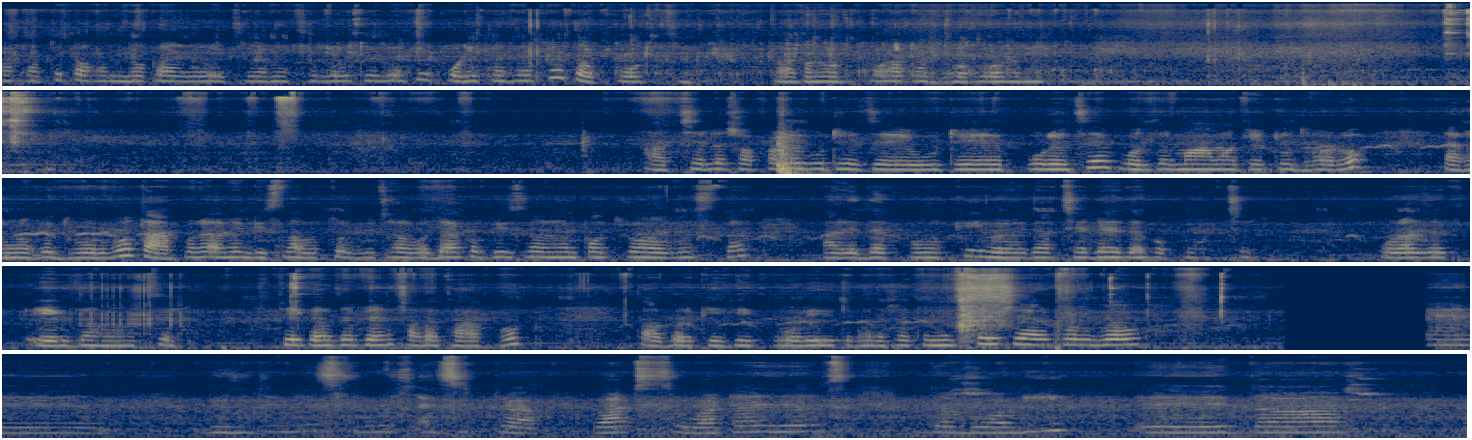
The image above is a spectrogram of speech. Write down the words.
কতটা অন্ধকার রয়েছে আমার ছেলে উঠে গেছে, পরীক্ষা দেখে তো পড়ছে। এখন ওর পড়াটা ধরবো আমি। আর ছেলে সকালে উঠেছে, উঠে পড়েছে, বলছে, মা, আমাকে একটু ধরো, এখন ওকে ধরবো, তারপরে আমি বিছনাপত্র গুছাবো। দেখো, বিছনাপত্র অবস্থা। আর এই দেখো, কী হয়ে যাচ্ছে, ছেলে দেখো, পড়ছে। ওরা যে এক্সাম আছে। ঠিক আছে ফ্রেন্ড সাথে থাকব তারপর কী কী করি, তোমাদের সাথে নিশ্চয়ই শেয়ার করব। What's water helps the body, uh, the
